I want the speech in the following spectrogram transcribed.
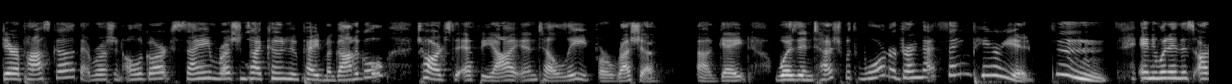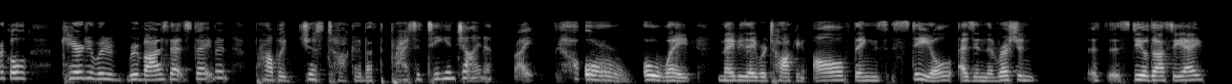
Deripaska, that Russian oligarch, same Russian tycoon who paid McGonigal, charged the FBI intel lead for Russia uh, Gate was in touch with Warner during that same period. Hmm. Anyone in this article care to re- revise that statement? Probably just talking about the price of tea in China, right? Or, oh, wait, maybe they were talking all things steel, as in the Russian uh, Steele dossier,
